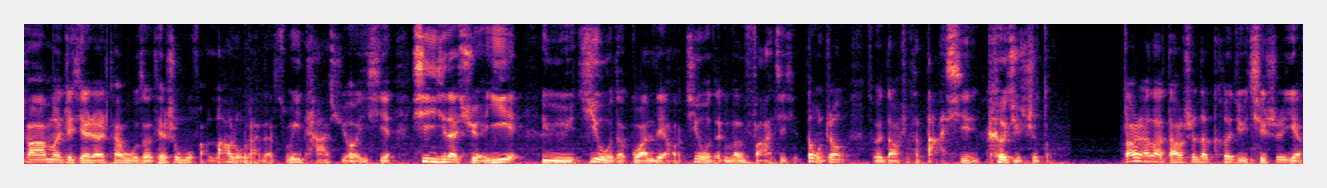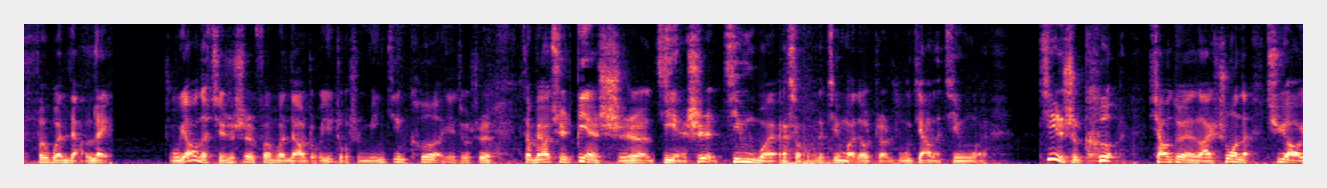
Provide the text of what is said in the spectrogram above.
他们这些人，他武则天是无法拉拢来的，所以他需要一些新鲜的血液与旧的官僚、旧的门阀进行斗争。所以当时他大兴科举制度。当然了，当时的科举其实也分为两类，主要的其实是分为两种，一种是明经科，也就是怎么样去辨识、解释经文，所谓的经文都是儒家的经文。进士科相对来说呢，需要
